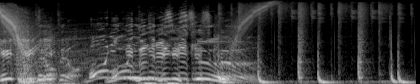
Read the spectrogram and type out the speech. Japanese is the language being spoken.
九州大学モーニングビジネススクール。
